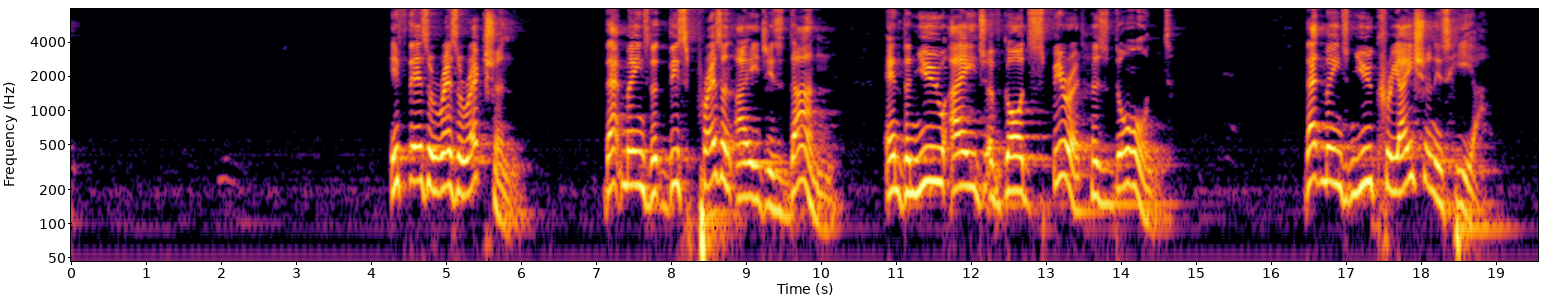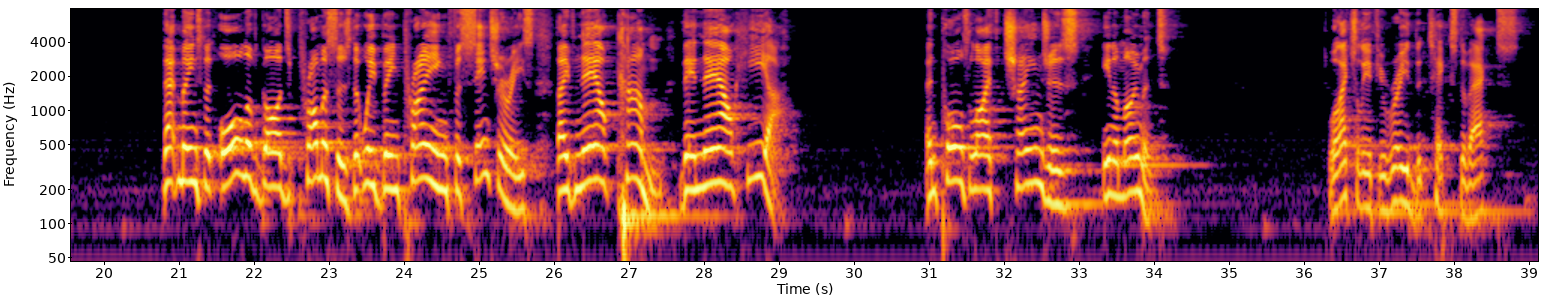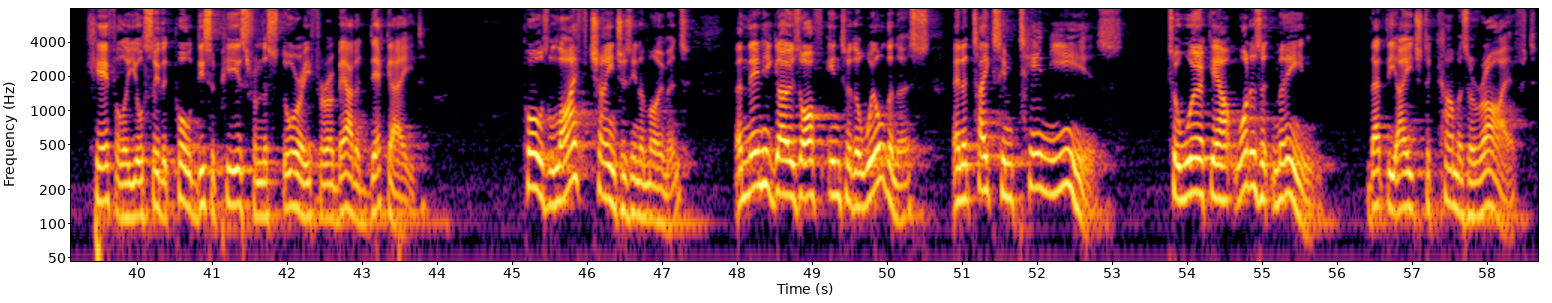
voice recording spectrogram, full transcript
If there's a resurrection, that means that this present age is done and the new age of God's Spirit has dawned. That means new creation is here. That means that all of God's promises that we've been praying for centuries, they've now come. They're now here. And Paul's life changes in a moment. Well, actually, if you read the text of Acts, carefully, you'll see that Paul disappears from the story for about a decade. Paul's life changes in a moment, and then he goes off into the wilderness, and it takes him 10 years to work out what does it mean that the age to come has arrived?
